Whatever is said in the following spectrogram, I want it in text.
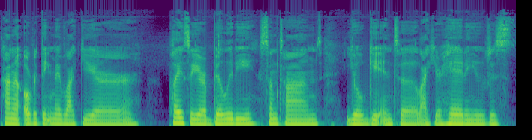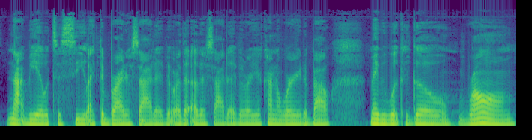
kind of overthink maybe like your place or your ability, sometimes you'll get into like your head and you'll just not be able to see like the brighter side of it or the other side of it or you're kind of worried about maybe what could go wrong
